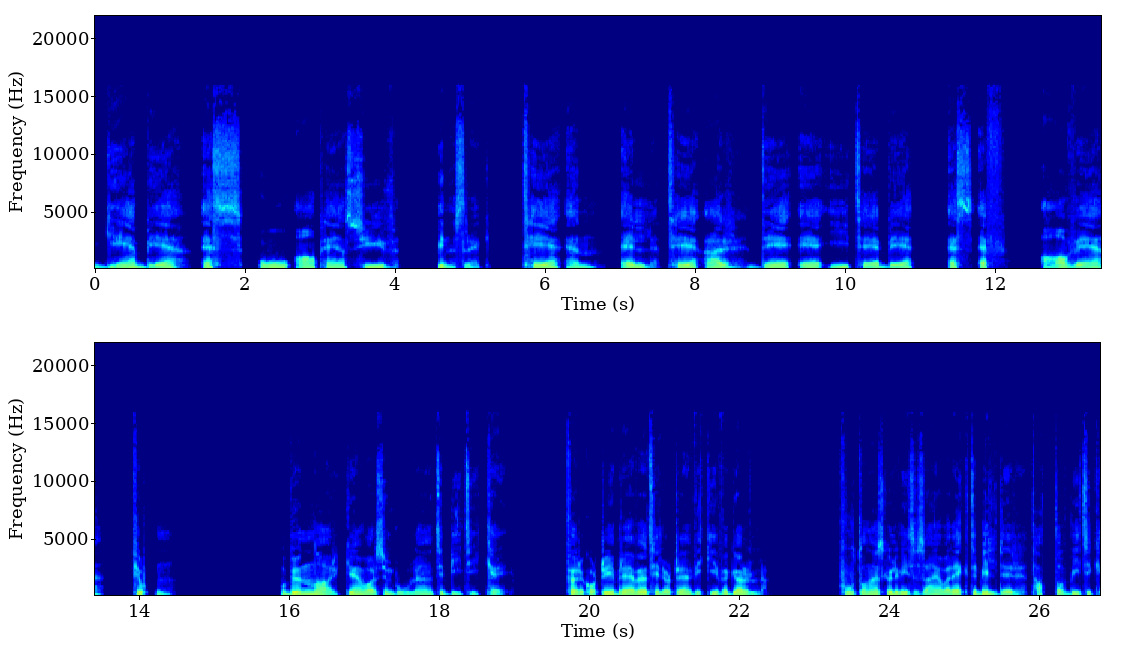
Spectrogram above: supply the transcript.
GBSOAP7 bindestrek TNLTRDEITBSFAV14 på bunnen av arket var symbolet til BTK. Førerkortet i brevet tilhørte Vicky the Girl. Fotoene skulle vise seg å være ekte bilder tatt av BTK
